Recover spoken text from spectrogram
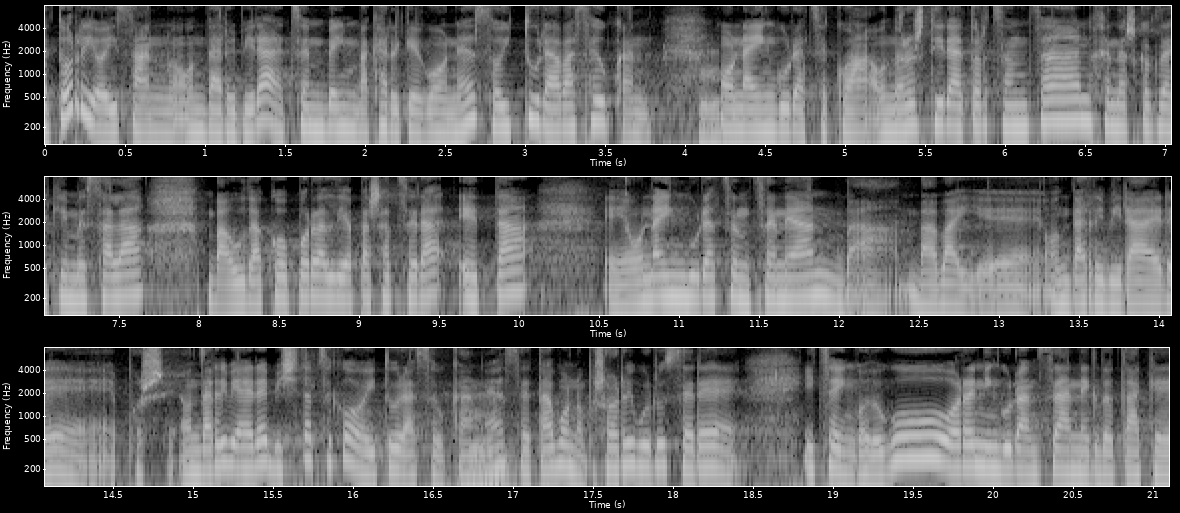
etorrio izan ondarri bira, etzen behin bakarrik egon, ez? Oitura bazeukan ona inguratzekoa. Ondorostira etortzen zan, jende askok dakien bezala, ba, udako porraldia pasatzera, eta e, ona inguratzen zenean, ba, ba bai, e, ondarribira ere, pues, ondarribia ere bisitatzeko ohitura zeukan, mm. ez? Eta, bueno, pues, horri buruz ere hitz egingo dugu, horren ingurantzean anekdotak e,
